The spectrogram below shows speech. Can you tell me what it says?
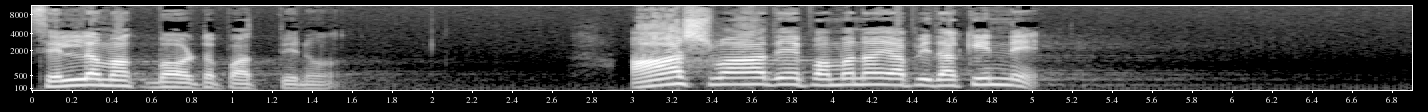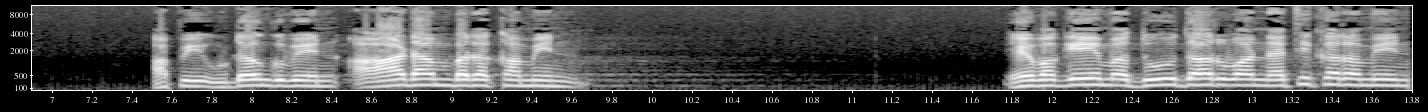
සෙල්ලමක් බවට පත්වෙනවා. ආශ්වාදය පමණයි අපි දකින්නේ. අපි උඩංගුවෙන් ආඩම්බරකමින් ඒ වගේම දූදරුවන් නැතිකරමින්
